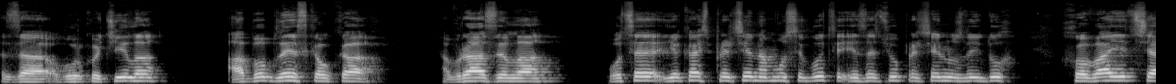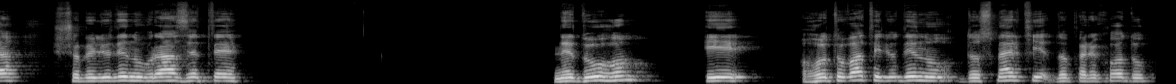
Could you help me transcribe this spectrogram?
загуркотіла, або блискавка вразила. Оце якась причина мусить бути, і за цю причину злий дух ховається, щоб людину вразити недугом і готувати людину до смерті, до переходу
